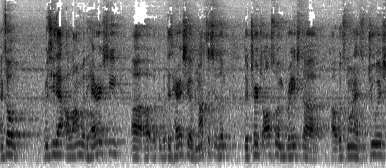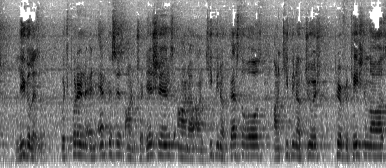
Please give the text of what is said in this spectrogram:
And so we see that along with heresy, uh, uh, with, with, this heresy of Gnosticism, the church also embraced uh, uh what's known as Jewish legalism, which put in an emphasis on traditions, on, uh, on keeping of festivals, on keeping of Jewish purification laws,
